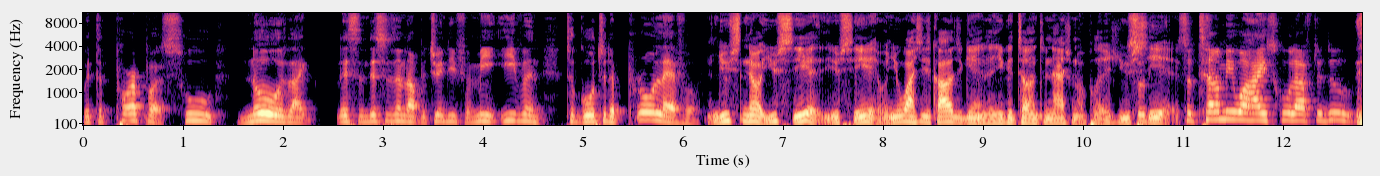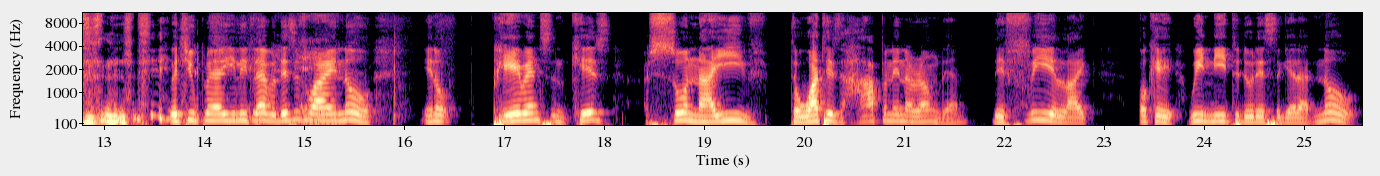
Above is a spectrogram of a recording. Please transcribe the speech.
with the purpose, who knows like, listen, this is an opportunity for me even to go to the pro level. You know, you see it. You see it when you watch these college games, and you can tell international players. You So, see it. so tell me what high school I have to do with you playing elite level. This is why I know, you know, parents and kids are so naive to what is happening around them. They feel like, okay, we need to do this together. No.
